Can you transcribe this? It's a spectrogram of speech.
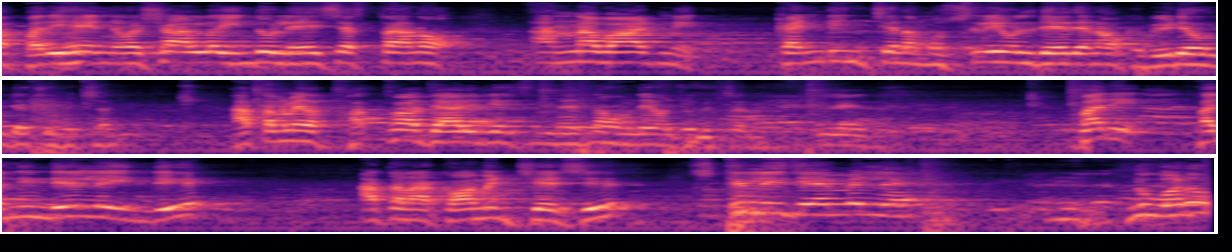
ఆ పదిహేను నిమిషాల్లో హిందువులు వేసేస్తాను అన్నవాడిని ఖండించిన ముస్లింలది ఏదైనా ఒక వీడియో ఉంటే చూపించండి. అతని మీద ఫత్వా జారీ చేసింది ఏదైనా ఉందేమో చూపించండి. పది పన్నెండేళ్ళు అయింది. అతను ఆ కామెంట్ చేసి స్టిల్ ఈజ్ ఎమ్మెల్యే. నువ్వు అను.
